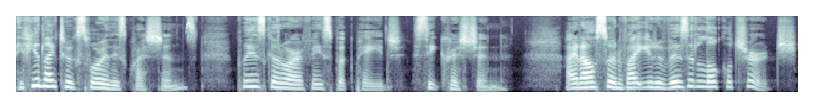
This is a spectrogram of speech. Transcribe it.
If you'd like to explore these questions, please go to our Facebook page, Seek Christian. I'd also invite you to visit a local church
